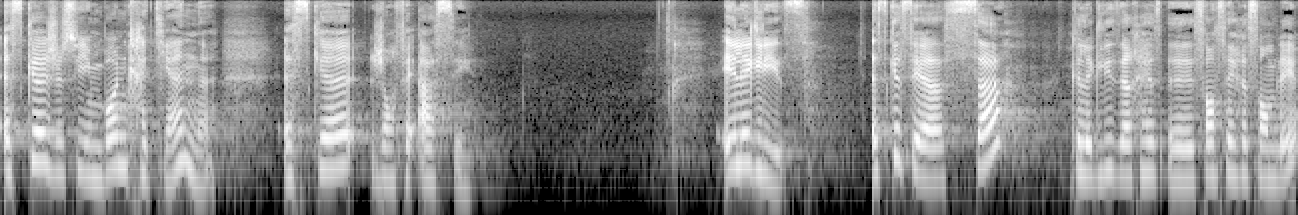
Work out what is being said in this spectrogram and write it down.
Est-ce que je suis une bonne chrétienne? Est-ce que j'en fais assez? Et l'Église? Est-ce que c'est à ça que l'Église est censée ressembler?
